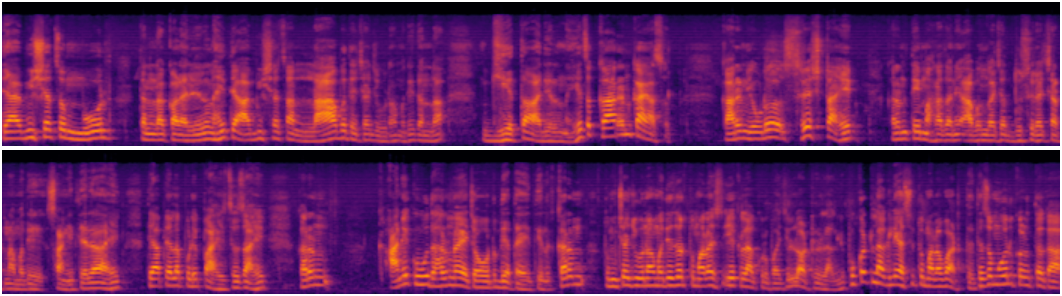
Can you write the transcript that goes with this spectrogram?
त्या आयुष्याचं मोल त्यांना कळालेलं नाही. त्या आयुष्याचा लाभ त्याच्या जीवनामध्ये त्यांना घेता आलेलं नाही. ह्याचं कारण काय असेल? कारण एवढं श्रेष्ठ आहे कारण ते महाराजांनी अभंगाच्या दुसऱ्या चरणामध्ये सांगितलेलं आहे. ते आपल्याला पुढे पाहायचंच आहे. कारण अनेक उदाहरणं याच्यावर देता येतील. कारण तुमच्या जीवनामध्ये जर तुम्हाला एक लाख रुपयाची लॉटरी लागली फुकट लागली असे तुम्हाला वाटतं त्याचं मोल कळतं का?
